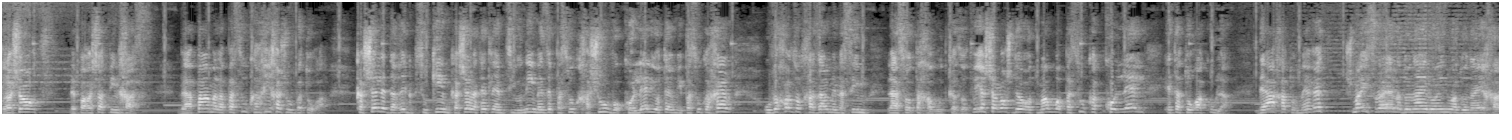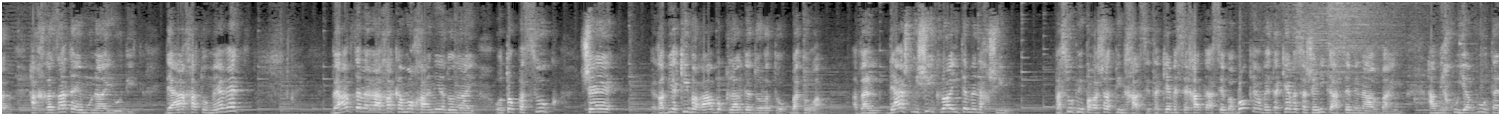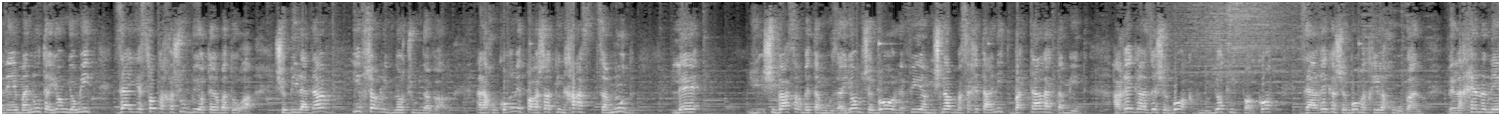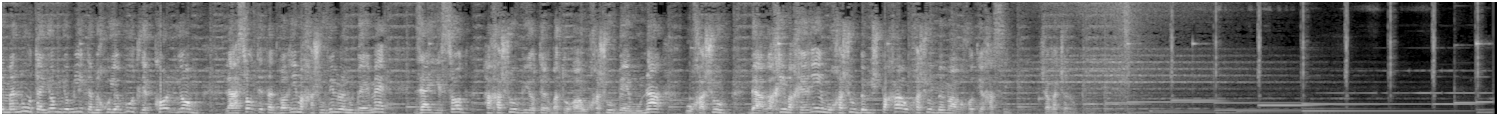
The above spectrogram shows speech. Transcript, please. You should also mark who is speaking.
Speaker 1: דרשות לפרשת פנחס, והפעם על הפסוק הכי חשוב בתורה. קשה לדרג פסוקים, קשה לתת להם ציונים איזה פסוק חשוב או כולל יותר מפסוק אחר, ובכל זאת חז"ל מנסים לעשות תחרות כזאת. ויש שלוש דעות, מהו הפסוק הכולל את התורה כולה. דעה אחת אומרת, שמע ישראל, אדוני אלוהינו, אדוני אחד, הכרזת האמונה היהודית. דעה אחת אומרת, ואהבת לרעך כמוך אני אדוני, אותו פסוק שרבי עקיבא ראה בו כלל גדול בתורה. אבל דעה שלישית לא הייתם מנחשים. פסוק מפרשת פנחס, את הכבש אחד תעשה בבוקר ואת הכבש השני תעשה בין הארבעים. המחויבות, הנאמנות היומיומית, זה היסוד החשוב ביותר בתורה, שבלעדיו אי אפשר לבנות שום דבר. אנחנו קוראים את פרשת פנחס צמוד ל-17 בתמוז, היום שבו, לפי המשנה במסכת תענית, בטל התמיד. הרגע הזה שבו הקביעויות מתפרקות, זה הרגע שבו מתחיל החורבן. ולכן הנאמנות היומיומית, המחויבות לכל יום לעשות את הדברים החשובים לנו באמת, זה היסוד החשוב ביותר בתורה. הוא חשוב באמונה, הוא חשוב בערכים אחרים, הוא חשוב במשפחה, הוא חשוב במערכות יחסים. שבת שלום.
